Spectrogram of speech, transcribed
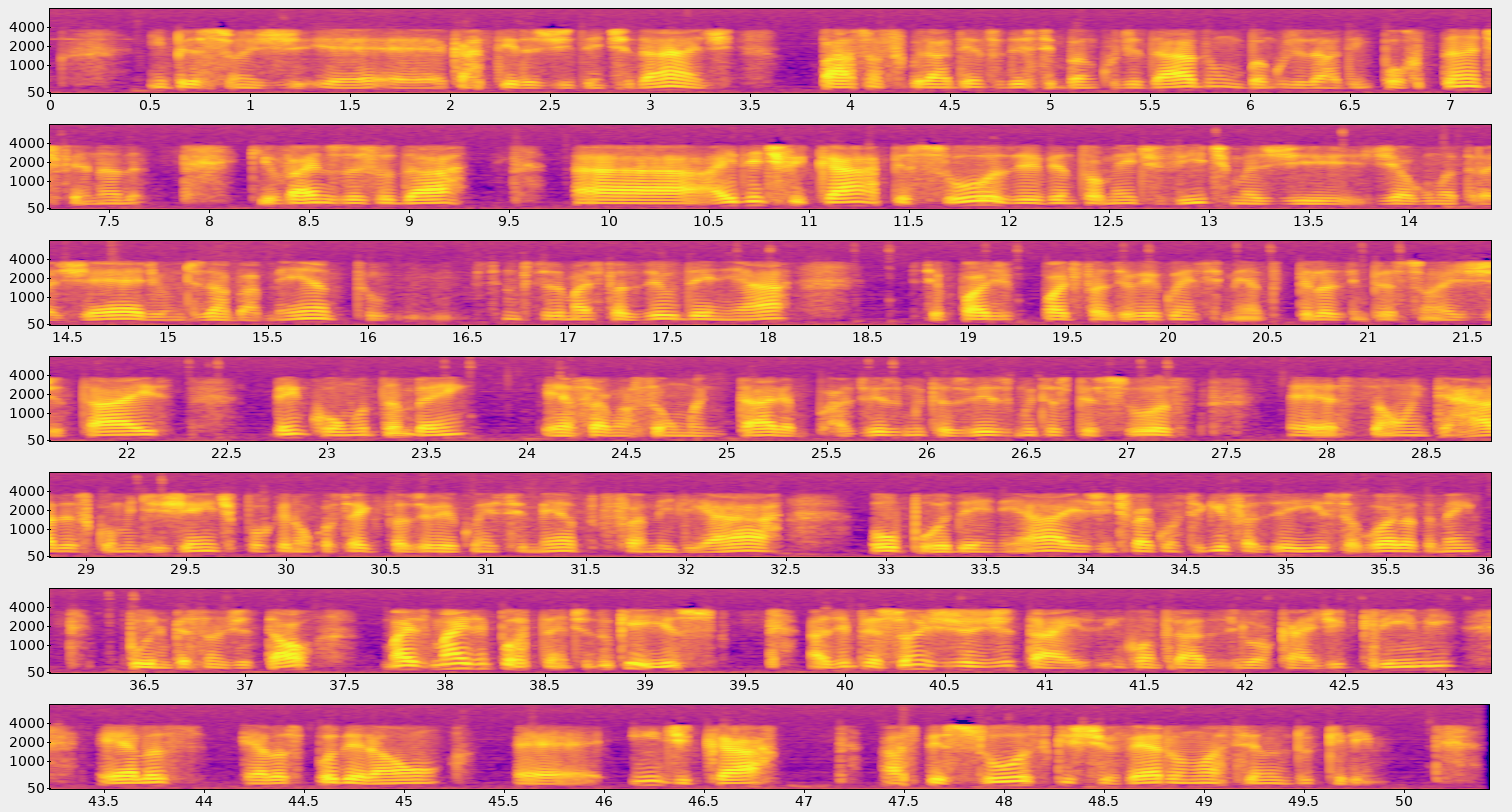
impressões de é, é carteiras de identidade passam a figurar dentro desse banco de dados, um banco de dados importante, Fernanda, que vai nos ajudar a, identificar pessoas eventualmente vítimas de, de alguma tragédia, um desabamento. Você não precisa mais fazer o DNA, você pode, pode fazer o reconhecimento pelas impressões digitais, bem como também essa é ação humanitária. Às vezes, muitas vezes, muitas pessoas é, são enterradas como indigentes porque não conseguem fazer o reconhecimento familiar, ou por DNA, e a gente vai conseguir fazer isso agora também por impressão digital, mas mais importante do que isso, as impressões digitais encontradas em locais de crime, elas, elas poderão é, indicar as pessoas que estiveram numa cena do crime.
